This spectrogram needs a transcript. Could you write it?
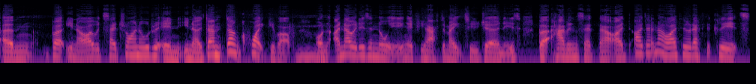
Um, but you know, I would say try and order it in. You know, don't don't quite give up on. I know it is annoying if you have to make two journeys, but having said that, I I don't know. I feel ethically it's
